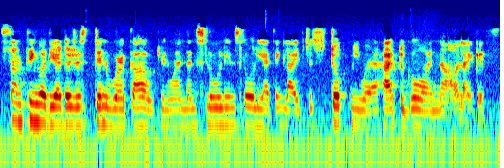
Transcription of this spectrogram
something or the other just didn't work out, you know. And then slowly and slowly, I think life just took me where I had to go, and now like it's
